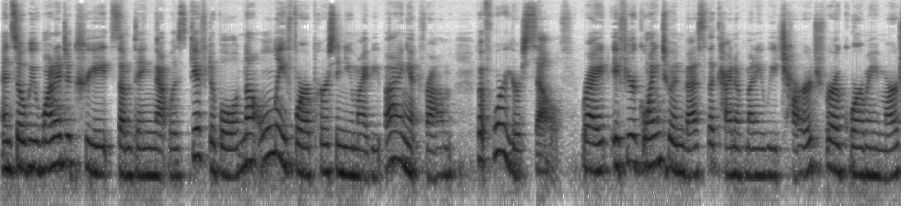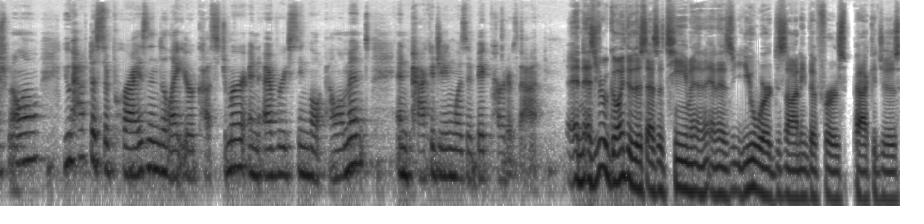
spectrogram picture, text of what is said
And so we wanted to create something that was giftable, not only for a person you might be buying it from, but for yourself, right? If you're going to invest the kind of money we charge for a gourmet marshmallow, you have to surprise and delight your customer in every single element, and packaging was a big part of that. And as you were going through this as a team and, and, as you were designing the first packages,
